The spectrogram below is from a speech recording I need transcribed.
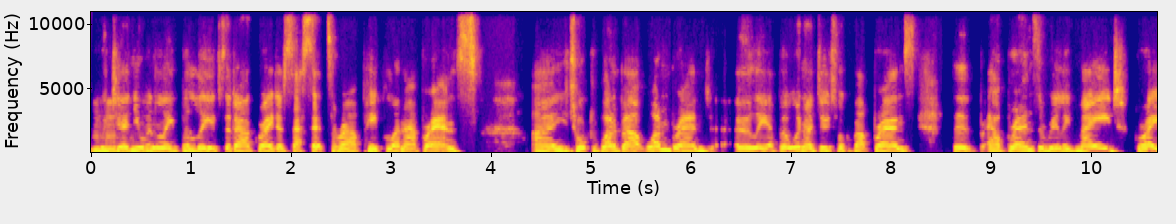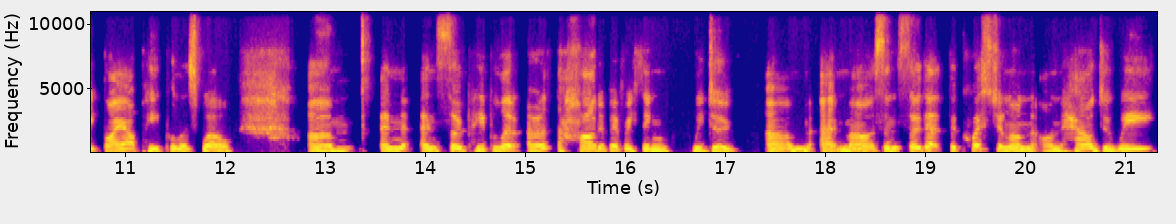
mm-hmm. we genuinely believe that our greatest assets are our people and our brands. Uh, you talked what about one brand earlier, but when I do talk about brands, the, our brands are really made great by our people as well. Um, and and so people are, are, at the heart of everything we do um, at Mars. And so that the question on on how do we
